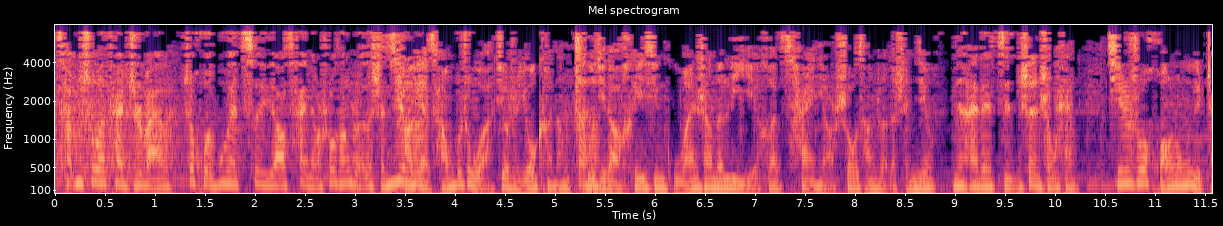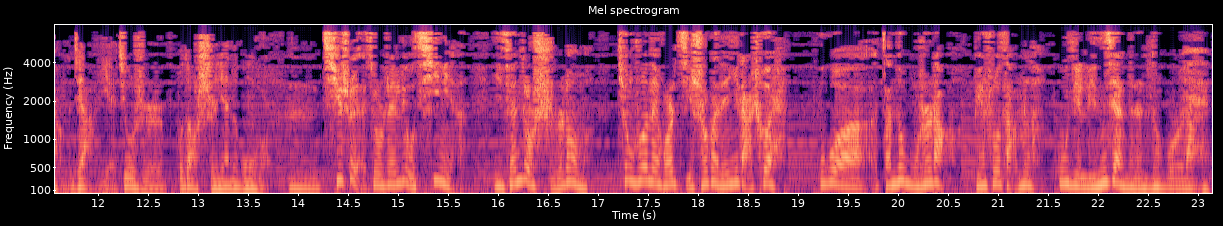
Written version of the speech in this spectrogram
咱们说的太直白了，这会不会刺激到菜鸟收藏者的神经啊？藏也藏不住啊，就是有可能触及到黑心古玩商的利益和菜鸟收藏者的神经。您还得谨慎收听。其实说黄龙玉涨价，也就是不到十年的功夫。嗯，其实也就是这六七年，以前就是石头嘛。听说那会儿几十块钱一大车呀，不过咱都不知道，别说咱们了，估计邻县的人都不知道。哎，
